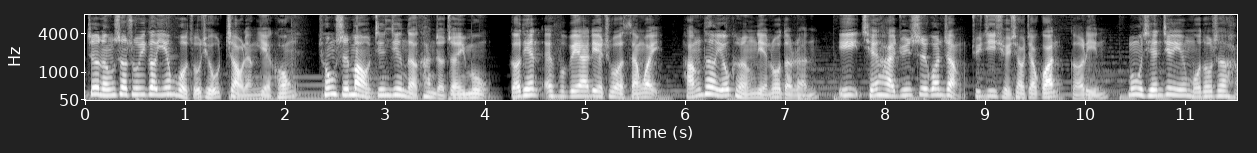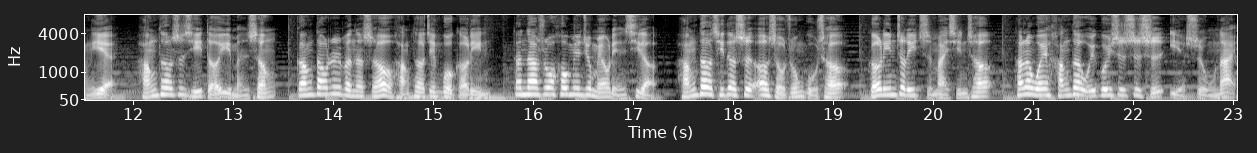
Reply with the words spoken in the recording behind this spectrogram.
这能射出一个烟火足球，照亮夜空。充实帽静静地看着这一幕。隔天，FBI 列出了三位杭特有可能联络的人：一、前海军士官长、狙击学校教官格林，目前经营摩托车行业，杭特是其得意门生。刚到日本的时候，杭特见过格林，但他说后面就没有联系了。杭特骑的是二手中古车，格林这里只卖新车。他认为杭特违规是事实，也是无奈。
